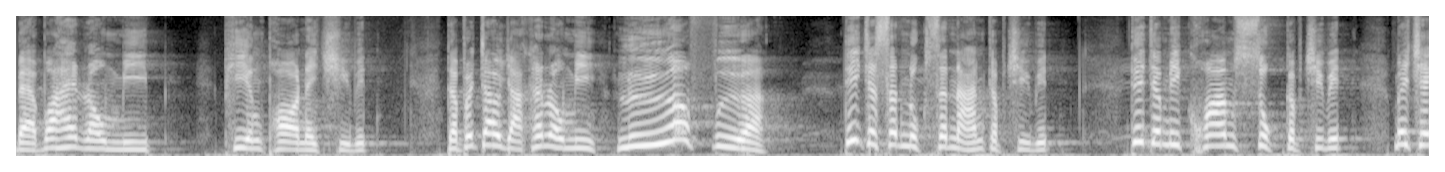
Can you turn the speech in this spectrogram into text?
แบบว่าให้เรามีเพียงพอในชีวิต แต่พระเจ้าอยากให้เรามีเหลือเฟือ ที่จะสนุกสนานกับชีวิต ที่จะมีความสุขกับชีวิต ไม่ใช่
